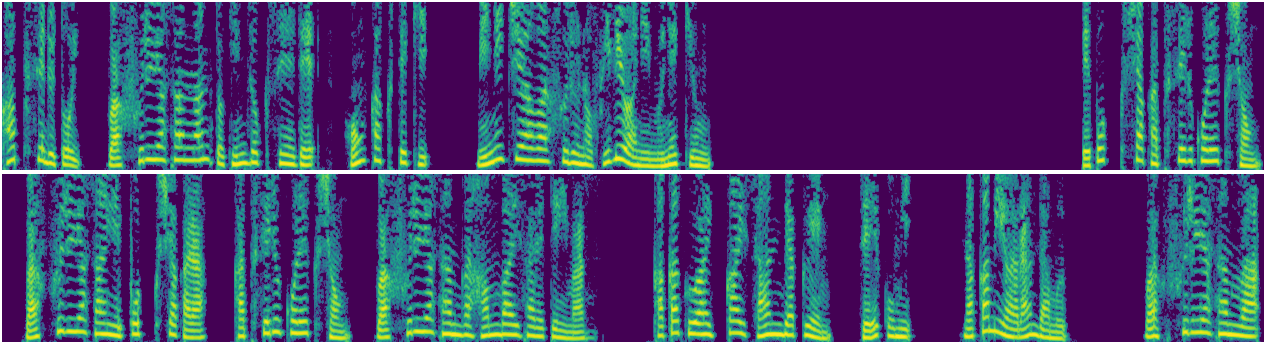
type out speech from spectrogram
カプセルトイ、ワッフル屋さんなんと金属製で、本格的。ミニチュアワッフルのフィギュアに胸キュン。エポック社カプセルコレクション、ワッフル屋さんエポック社からカプセルコレクション、ワッフル屋さんが販売されています。価格は1回300円、税込み。中身はランダム。ワッフル屋さんは、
